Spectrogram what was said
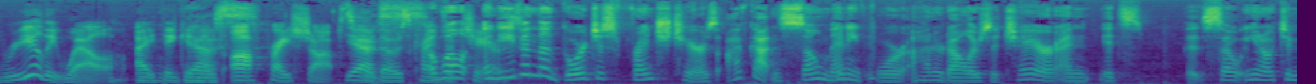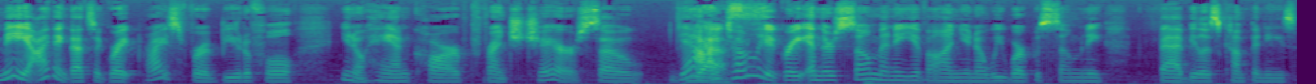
really well, I think, in Yes. those off-price shops Yes. for those Oh, kinds well, of chairs. and even the gorgeous French chairs. I've gotten so many for a hundred dollars a chair, and it's it's so you know to me, I think that's a great price for a beautiful you know hand carved French chair. So yeah, Yes. I totally agree. And there's so many, Yvonne. You know, we work with so many fabulous companies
